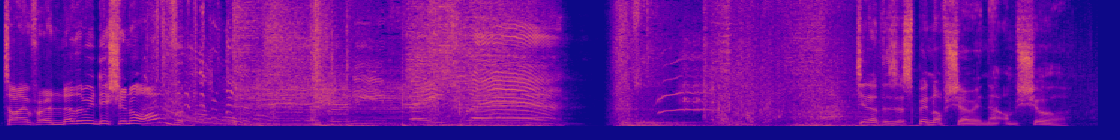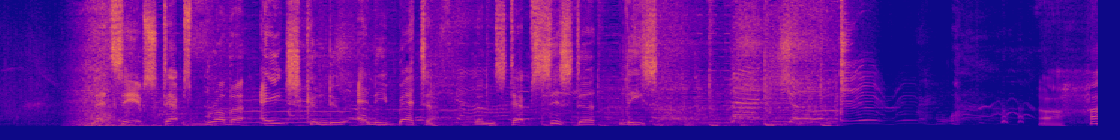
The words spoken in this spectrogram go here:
Time for another edition of. Do you know, there's a spin off show in that, I'm sure. Let's see if Step's brother H can do any better than Step's sister Lisa. Uh huh.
